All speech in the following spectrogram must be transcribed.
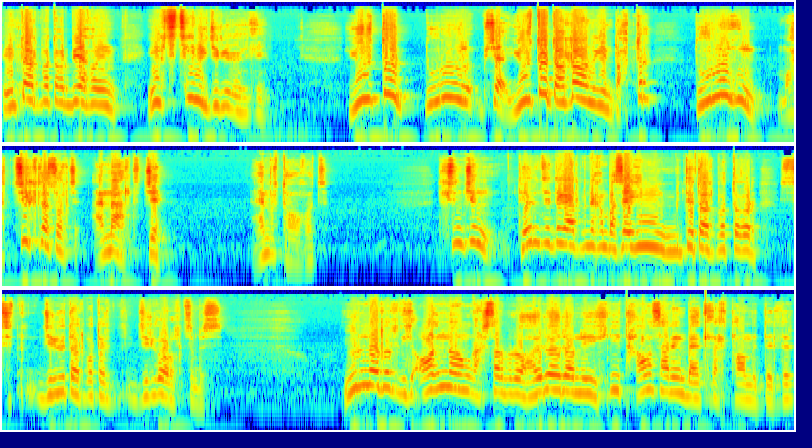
Тэгээ энэтэй холбоотойгоор би яг юм инх цэцгийн нэг жиргэг хэлье. Ердөө 4 биш ээ, ердөө 7 хоногийн дотор дөрвөн хүн мотоциклоос болж амиа алдчихэ. Амар тоогооз. Тэгсэн чинь Тэрэн зэдэг албаныхан бас яг энэ мэдээтэй холбоотойгоор жиргэтэй холбоотойгоор жиргээ оруулсан байсан. Ер нь бол энэ он гарсаар буюу 22 оны эхний 5 сарын байдлах тоо мэдээлэлээр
